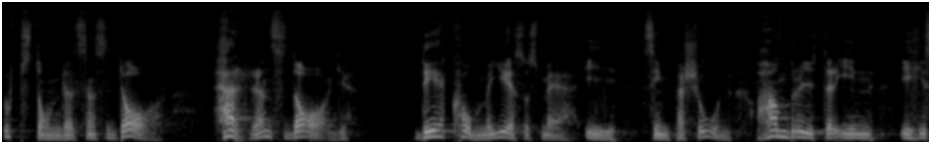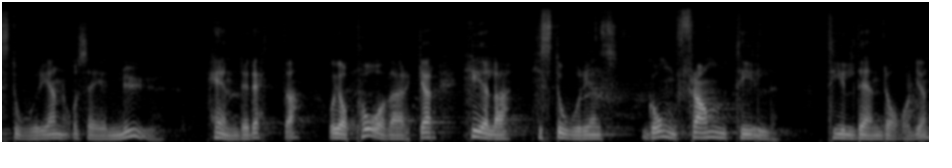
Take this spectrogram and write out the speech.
uppståndelsens dag, Herrens dag. Det kommer Jesus med i sin person. Och han bryter in i historien och säger nu händer detta. Och jag påverkar hela historiens gång fram till, till den dagen.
